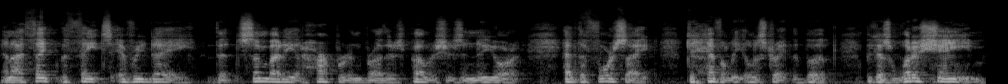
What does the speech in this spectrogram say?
And I thank the fates every day that somebody at Harper and Brothers Publishers in New York had the foresight to heavily illustrate the book because what a shame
